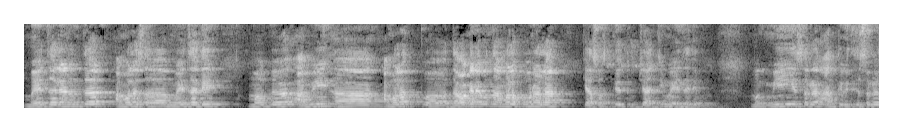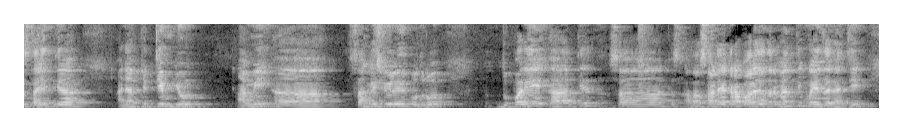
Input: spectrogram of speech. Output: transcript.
मयत झाल्यानंतर आम्हाला स- मयत झाली. मग आम्ही आम्हाला दवाखान्यामधून आम्हाला फोन आला की असं ते तुमची आजी मयत झाली मग मी सगळं अंत्यविधी सगळं साहित्य आणि आमची टीम घेऊन आम्ही सांगली सिव्हिलमध्ये पोहोचलो. दुपारी ते साडे अकरा बाराच्या दरम्यान ती मयत झाली आजी.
